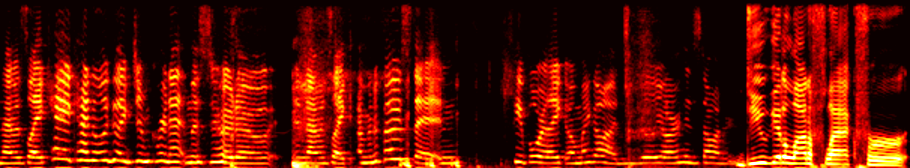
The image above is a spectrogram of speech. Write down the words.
and I was like, hey, I kind of look like Jim Cornette in this photo, and I was like, I'm gonna post it, and people were like, oh my god, you really are his daughter. Do you get a lot of flack for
